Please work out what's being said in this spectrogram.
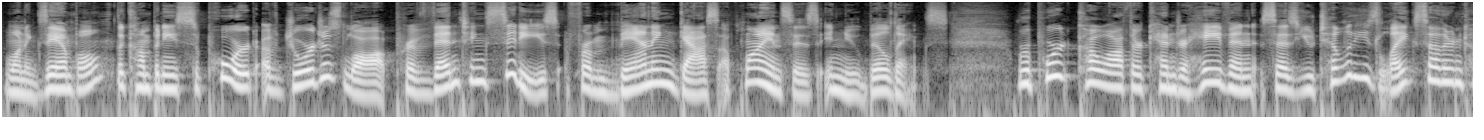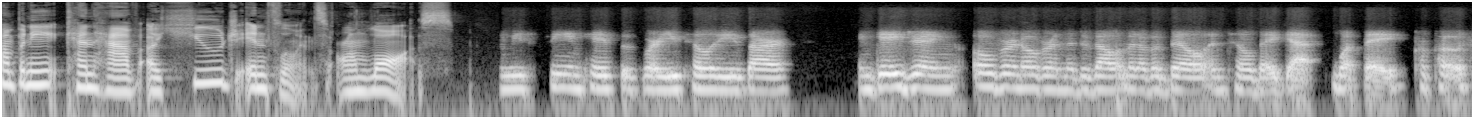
One example, the company's support of Georgia's law preventing cities from banning gas appliances in new buildings. Report co author Kendra Haven says utilities like Southern Company can have a huge influence on laws. We've seen cases where utilities are engaging over and over in the development of a bill until they get what they proposed,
